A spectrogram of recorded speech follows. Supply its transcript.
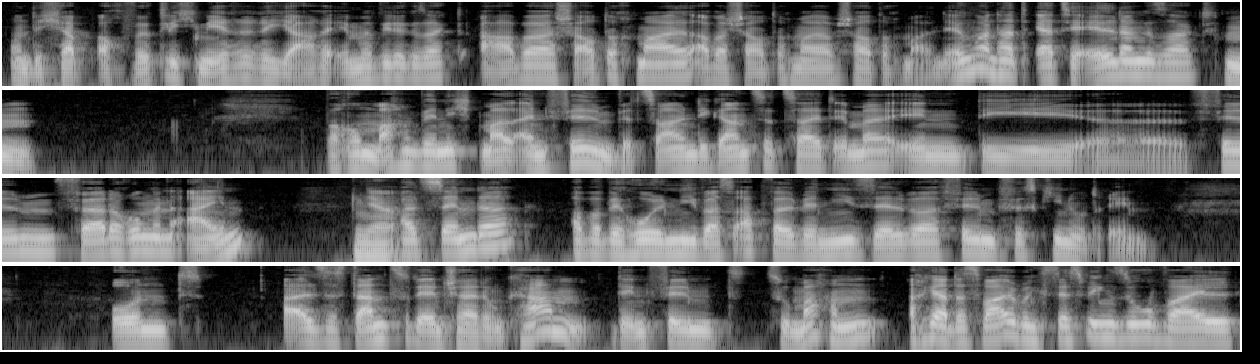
Und ich habe auch wirklich mehrere Jahre immer wieder gesagt, aber schaut doch mal, aber schaut doch mal, aber schaut doch mal. Und irgendwann hat RTL dann gesagt, hm, warum machen wir nicht mal einen Film? Wir zahlen die ganze Zeit immer in die äh, Filmförderungen ein ja. als Sender, aber wir holen nie was ab, weil wir nie selber Filme fürs Kino drehen. Und als es dann zu der Entscheidung kam, den Film zu machen, ach ja, das war übrigens deswegen so, weil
